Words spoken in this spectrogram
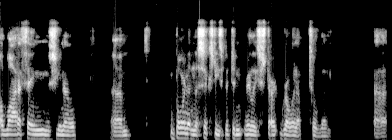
a lot of things, you know. Um, born in the 60s, but didn't really start growing up till the uh,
